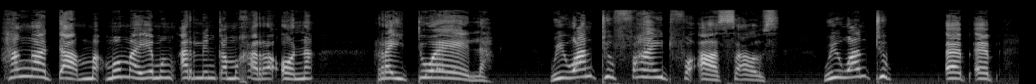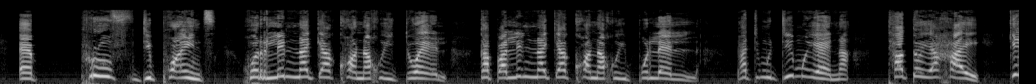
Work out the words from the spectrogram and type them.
Hangata mo maemong a re leng ka mogara ona ra ituela. We want to fight for ourselves. We want to uh, uh, uh, prove the points gore le nna ke a kgona go ituela. Kapa le nna ke a kgona go ipolelela. But modimo yena thato ya gae ke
